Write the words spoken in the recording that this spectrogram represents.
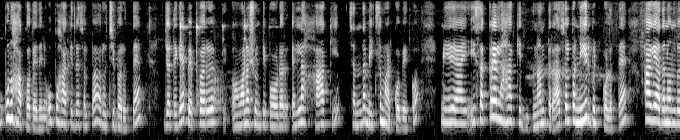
ಉಪ್ಪನ್ನು ಹಾಕ್ಕೋತಾ ಇದ್ದೀನಿ. ಉಪ್ಪು ಹಾಕಿದರೆ ಸ್ವಲ್ಪ ರುಚಿ ಬರುತ್ತೆ. ಜೊತೆಗೆ ಪೆಪ್ಪರ್ ಒಣಶುಂಠಿ ಪೌಡರ್ ಎಲ್ಲ ಹಾಕಿ ಚೆಂದ ಮಿಕ್ಸ್ ಮಾಡ್ಕೋಬೇಕು. ಈ ಸಕ್ಕರೆ ಎಲ್ಲ ಹಾಕಿದ ನಂತರ ಸ್ವಲ್ಪ ನೀರು ಬಿಟ್ಕೊಳ್ಳುತ್ತೆ. ಹಾಗೆ ಅದನ್ನೊಂದು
